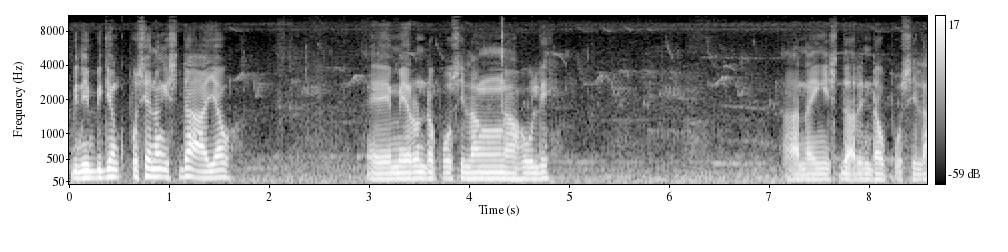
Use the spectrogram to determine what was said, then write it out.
Binibigyan ko po siya ng isda, ayaw. Eh, meron daw po silang nahuli. Ah, naingisda rin daw po sila.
